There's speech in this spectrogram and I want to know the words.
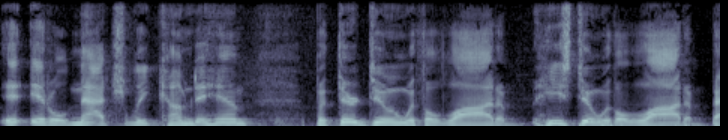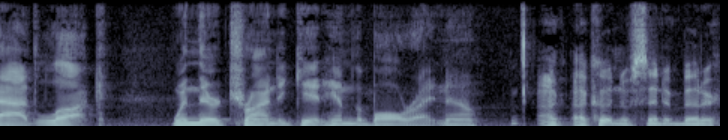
It, it'll naturally come to him, but they're dealing with a lot of he's dealing with a lot of bad luck when they're trying to get him the ball right now. I, I couldn't have said it better.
